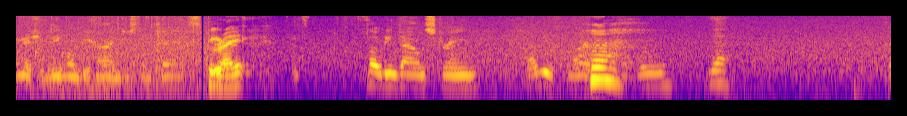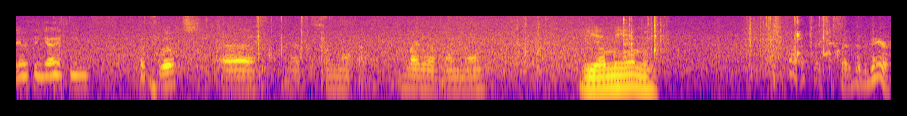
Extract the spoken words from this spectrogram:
Maybe I should leave one behind just in case. Right. It's floating downstream. That'd be smart. yeah. Does anything got anything that floats? Uh, that's some more. Might have one more. Yummy, yummy. Oh, that's actually quite a bit of beer.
